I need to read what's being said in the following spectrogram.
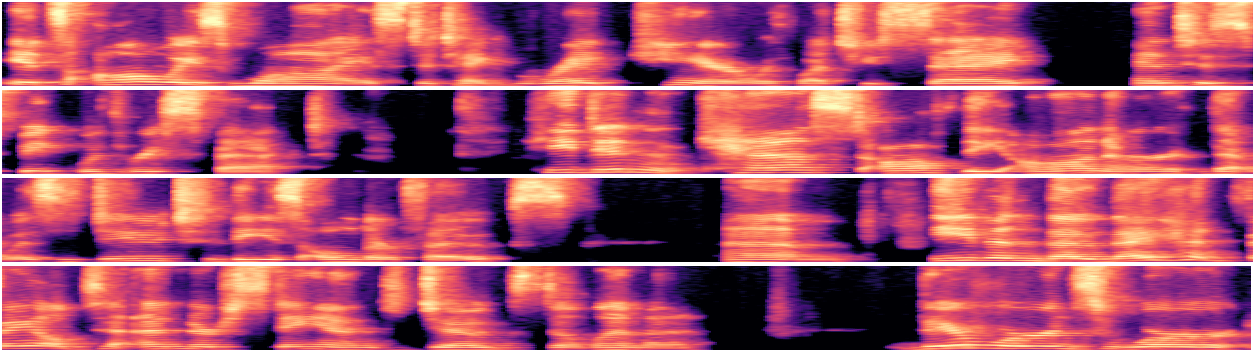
It's always wise to take great care with what you say and to speak with respect. He didn't cast off the honor that was due to these older folks, um, even though they had failed to understand Job's dilemma their words were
